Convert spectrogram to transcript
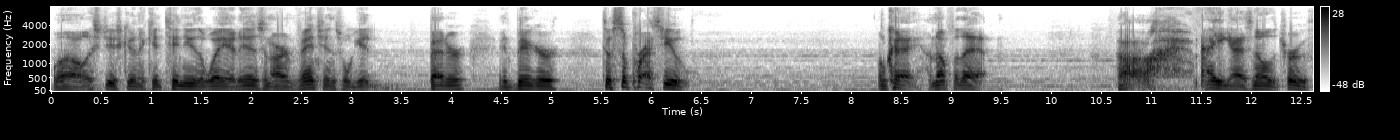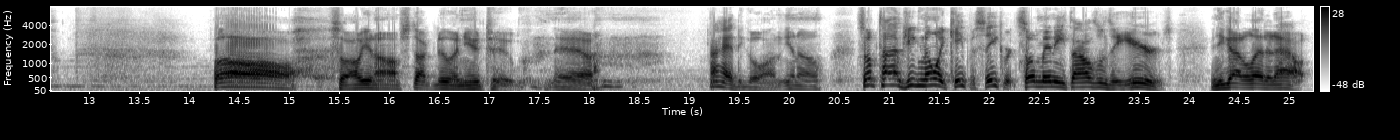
well, it's just going to continue the way it is, and our inventions will get better and bigger to suppress you. Okay, enough of that. Oh, now you guys know the truth. Oh, so, you know, I'm stuck doing YouTube. Yeah. I had to go on, you know. Sometimes you can only keep a secret so many thousands of years, and you got to let it out.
